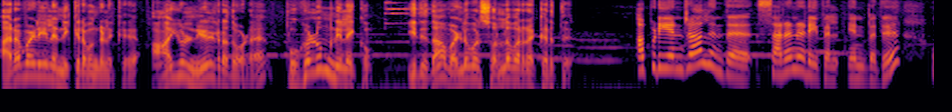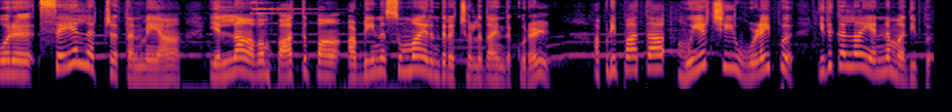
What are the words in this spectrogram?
அறவழியில நிக்கிறவங்களுக்கு ஆயுள் நீள்றதோட புகழும் நிலைக்கும். இதுதான் வள்ளுவர் சொல்ல வர்ற கருத்து. அப்படியென்றால் இந்த சரணடைதல் என்பது ஒரு செயலற்ற தன்மையா? எல்லாம் அவன் பார்த்துப்பான் அப்படின்னு சும்மா இருந்துற சொல்லுதா இந்த குரல்? அப்படி பார்த்தா முயற்சி உழைப்பு இதுக்கெல்லாம் என்ன மதிப்பு?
